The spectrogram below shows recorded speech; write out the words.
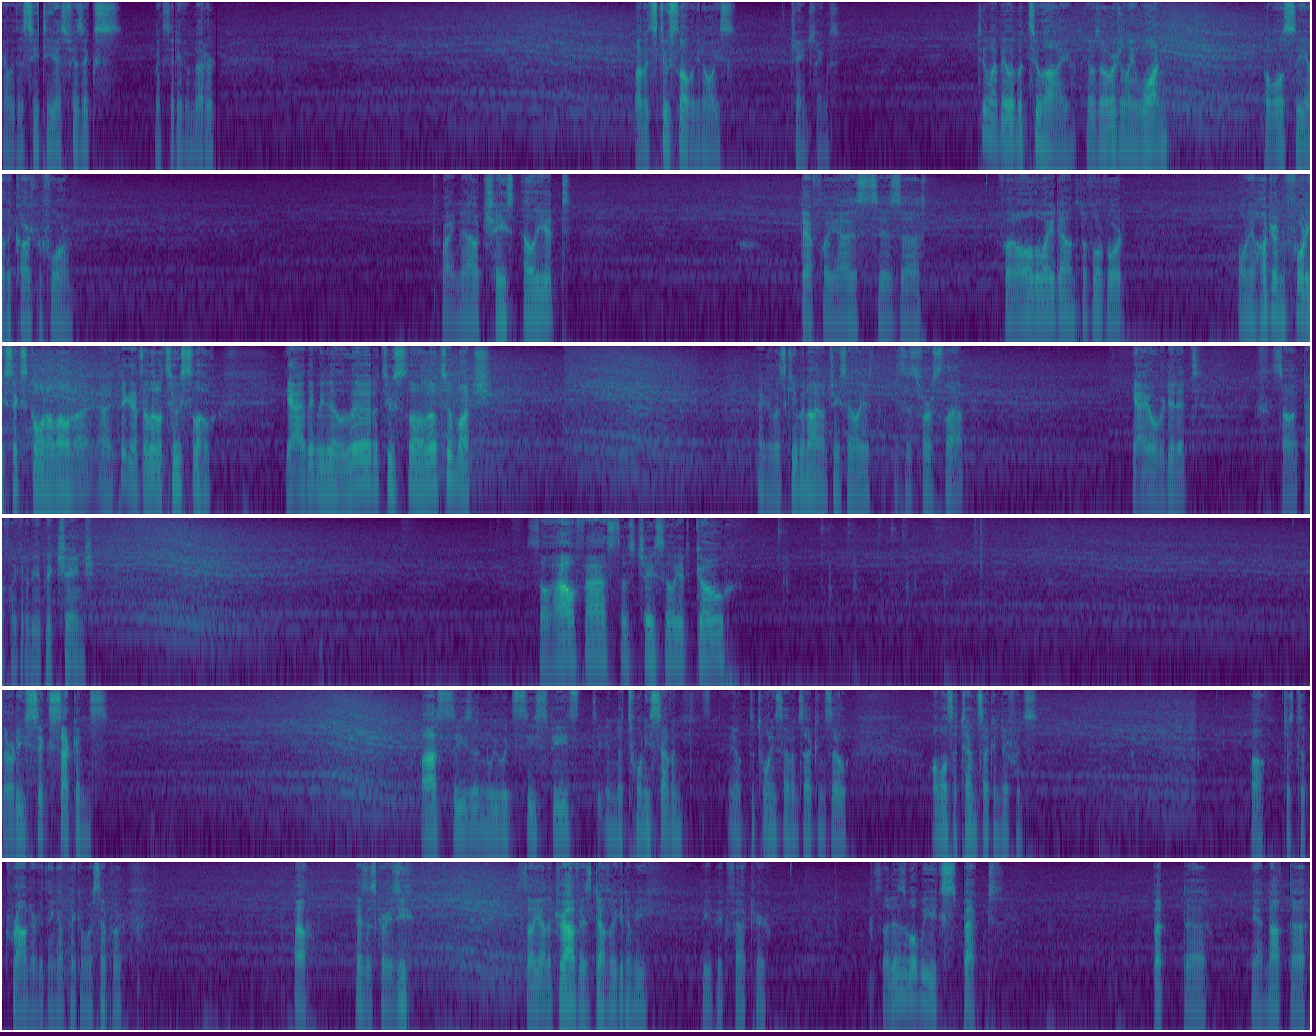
And with the CTS physics, makes it even better. But if it's too slow, we can always change things. 2 might be a little bit too high. It was originally 1, but we'll see how the cars perform. Right now, Chase Elliott definitely has his uh, foot all the way down to the floorboard. Only 146 gold alone. I, I think that's a little too slow. Yeah, I think we did a little too slow, a little too much. Actually, let's keep an eye on Chase Elliott. This is his first lap. Yeah, I overdid it. So definitely going to be a big change. So how fast does Chase Elliott go? Thirty-six seconds. Last season we would see speeds in the 27, you know, to 27 seconds, so almost a 10 second difference. Well, just to round everything up, make it more simpler. Well, this is crazy. So yeah, the draft is definitely going to be be a big factor. So this is what we expect. Uh, yeah, not uh,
